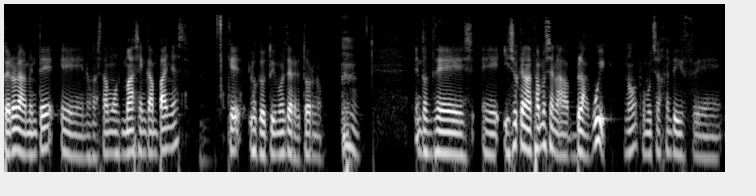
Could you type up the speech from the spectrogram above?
pero realmente eh, nos gastamos más en campañas que lo que obtuvimos de retorno. Entonces, eh, y eso que lanzamos en la Black Week, ¿no? Que mucha gente dice, eh,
